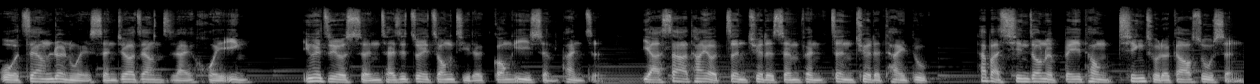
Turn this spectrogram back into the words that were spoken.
我这样认为，神就要这样子来回应，因为只有神才是最终极的公义审判者。亚萨他有正确的身份，正确的态度，他把心中的悲痛清楚地告诉神，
